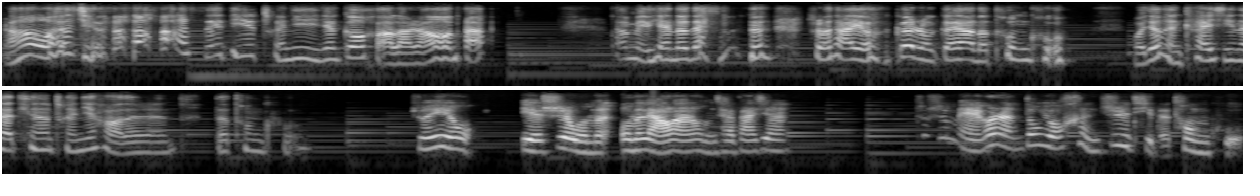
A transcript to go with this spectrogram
然后我就觉得哈哈 CT 成绩已经够好了，然后他他每天都在 说他有各种各样的痛苦，我就很开心的听成绩好的人的痛苦。所以也是我们我们聊完了，我们才发现，就是每个人都有很具体的痛苦，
